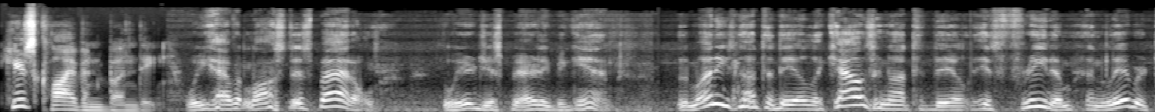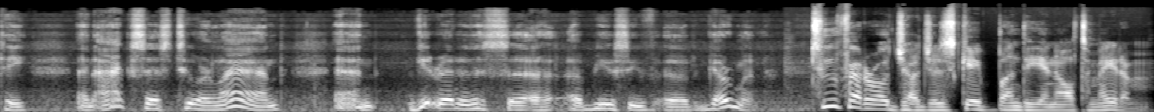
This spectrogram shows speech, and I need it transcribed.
Here's Cliven Bundy. We haven't lost this battle. We're just barely began. The money's not the deal, the cows are not the deal. It's freedom and liberty and access to our land and get rid of this uh, abusive uh, government. Two federal judges gave Bundy an ultimatum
